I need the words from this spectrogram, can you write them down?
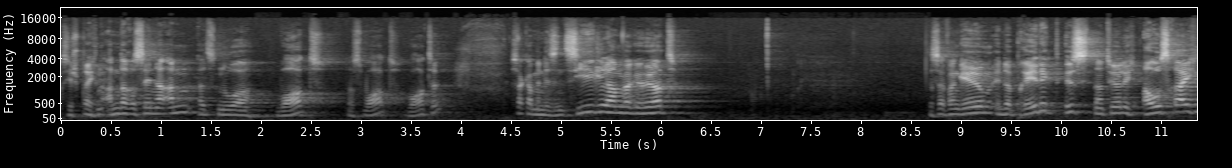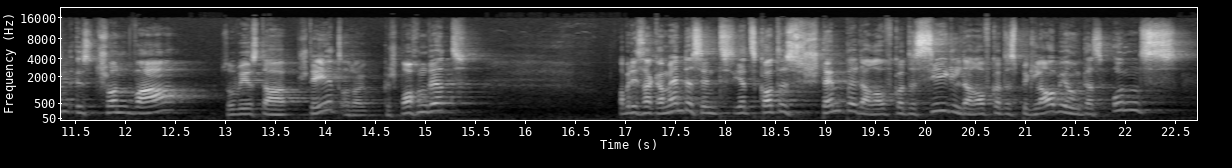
sie sprechen andere Sinne an als nur Wort, das Wort, Worte. Sakramente sind Siegel, haben wir gehört. Das Evangelium in der Predigt ist natürlich ausreichend, ist schon wahr, so wie es da steht oder gesprochen wird. Aber die Sakramente sind jetzt Gottes Stempel darauf, Gottes Siegel darauf, Gottes Beglaubigung, dass uns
